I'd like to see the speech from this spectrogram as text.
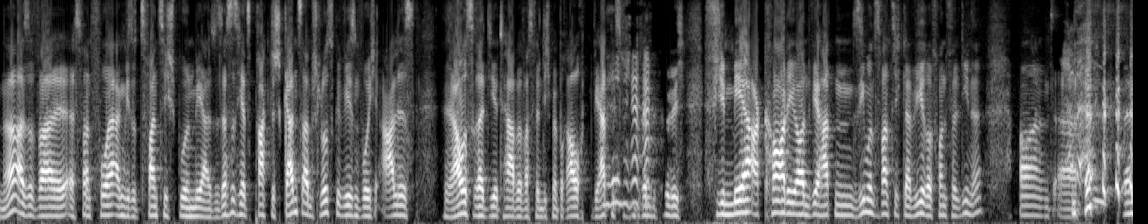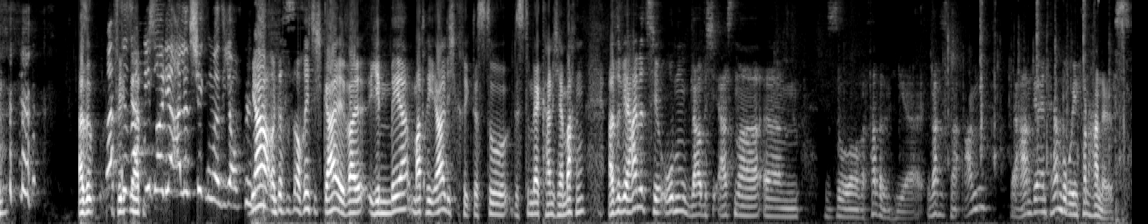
Ne? Also, weil es waren vorher irgendwie so 20 Spuren mehr. Also, das ist jetzt praktisch ganz am Schluss gewesen, wo ich alles rausradiert habe, was wir nicht mehr brauchten. Wir hatten zwischendrin natürlich viel mehr Akkordeon. Wir hatten 27 Klaviere von Feline. Und, äh, also, Du hast gesagt, hat, ich soll dir alles schicken, was ich aufgeschrieben ja, und das ist auch richtig geil, weil je mehr Material ich kriege, desto, desto mehr kann ich ja machen. Also wir haben jetzt hier oben, glaube ich, erstmal ähm, so, was haben wir denn hier? Ich mach das mal an. Da haben wir ein Tambourin von Hannes.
